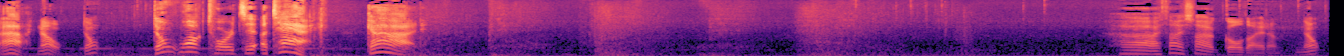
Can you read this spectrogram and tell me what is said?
Ah, no. Don't don't walk towards it. Attack. God. Uh, I thought I saw a gold item. Nope.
